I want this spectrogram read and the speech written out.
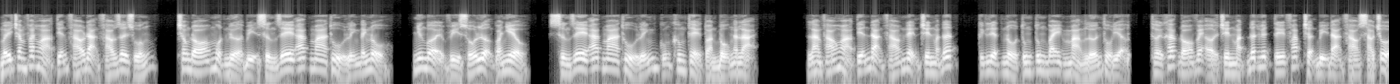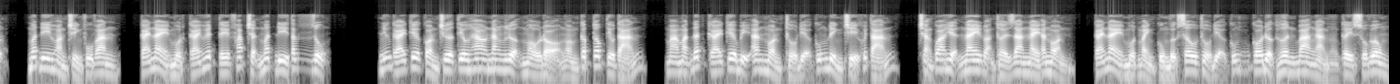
Mấy trăm phát hỏa tiễn pháo đạn pháo rơi xuống, trong đó một nửa bị sừng dê ác ma thủ lĩnh đánh nổ, nhưng bởi vì số lượng quá nhiều, sừng dê ác ma thủ lĩnh cũng không thể toàn bộ ngăn lại. Làm pháo hỏa tiễn đạn pháo nện trên mặt đất kịch liệt nổ tung tung bay mảng lớn thổ địa, thời khắc đó vẽ ở trên mặt đất huyết tế pháp trận bị đạn pháo xáo trộn, mất đi hoàn chỉnh phù văn, cái này một cái huyết tế pháp trận mất đi tác dụng. Những cái kia còn chưa tiêu hao năng lượng màu đỏ ngòm cấp tốc tiêu tán, mà mặt đất cái kia bị ăn mòn thổ địa cũng đình chỉ quyết tán, chẳng qua hiện nay đoạn thời gian này ăn mòn, cái này một mảnh cùng vực sâu thổ địa cũng có được hơn ba ngàn cây số vông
